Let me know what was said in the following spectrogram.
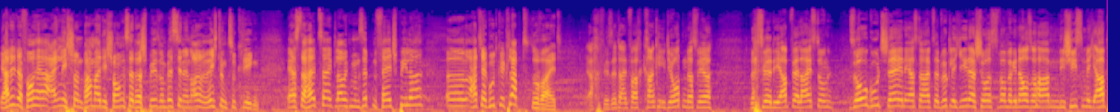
Ihr hattet ja vorher eigentlich schon ein paar Mal die Chance, das Spiel so ein bisschen in eure Richtung zu kriegen. Erste Halbzeit, glaube ich, mit dem siebten Feldspieler. Äh, hat ja gut geklappt, soweit. Ja, wir sind einfach kranke Idioten, dass wir, dass wir die Abwehrleistung so gut stellen. Erste Halbzeit, wirklich jeder Schuss wollen wir genauso haben. Die schießen mich ab,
